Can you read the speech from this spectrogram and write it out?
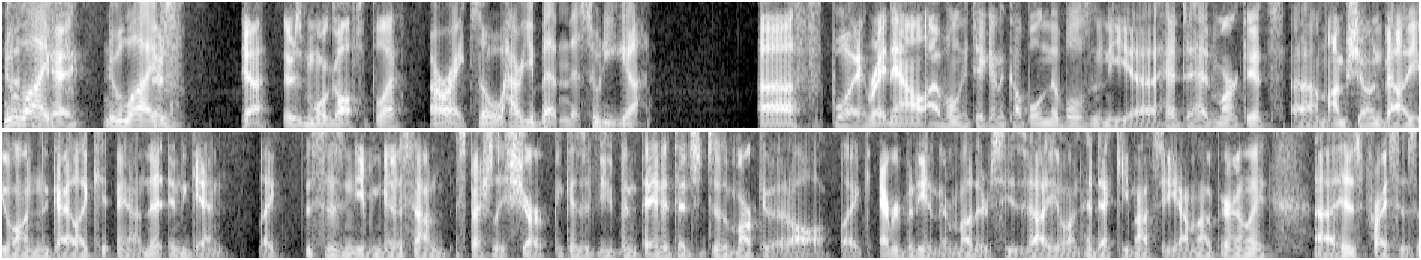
new life, okay. new life. There's, yeah, there's more golf to play. All right, so how are you betting this? Who do you got? Uh, boy, right now I've only taken a couple nibbles in the uh, head-to-head markets. Um, I'm showing value on a guy like, know, and again, like this isn't even going to sound especially sharp because if you've been paying attention to the market at all, like everybody and their mother sees value on Hideki Matsuyama. Apparently, uh, his price is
